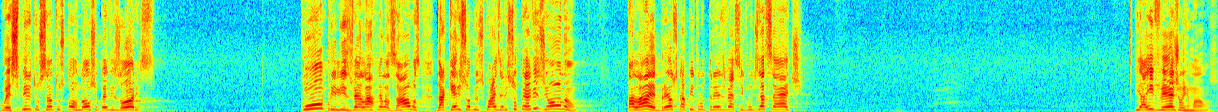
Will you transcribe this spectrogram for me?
o Espírito Santo os tornou supervisores. Cumpre-lhes velar pelas almas daqueles sobre os quais eles supervisionam. Está lá, Hebreus capítulo 13, versículo 17. E aí vejam, irmãos,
